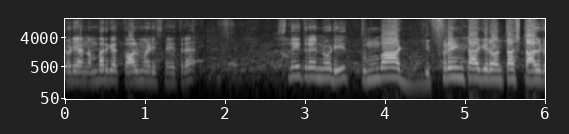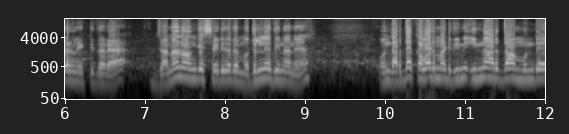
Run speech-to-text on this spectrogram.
ನೋಡಿ ಆ ನಂಬರ್ಗೆ ಕಾಲ್ ಮಾಡಿ ಸ್ನೇಹಿತರೆ. ಸ್ನೇಹಿತರೆ ನೋಡಿ ತುಂಬ ಡಿಫ್ರೆಂಟ್ ಆಗಿರೋಂಥ ಸ್ಟಾಲ್ಗಳನ್ನ ಇಟ್ಟಿದ್ದಾರೆ. ಜನನೂ ಹಂಗೆ ಸೇರಿದ್ದಾರೆ ಮೊದಲನೇ ದಿನಾನೇ. ಒಂದು ಅರ್ಧ ಕವರ್ ಮಾಡಿದ್ದೀನಿ ಇನ್ನೂ ಅರ್ಧ ಮುಂದೆ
